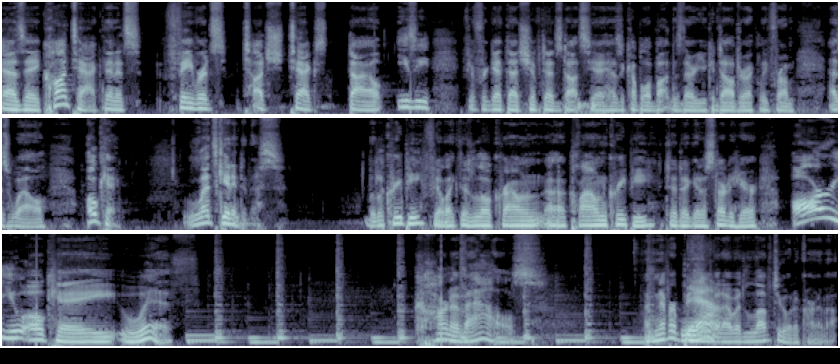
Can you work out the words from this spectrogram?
as a contact and it's favorites touch text dial easy if you forget that shifteds.ca has a couple of buttons there you can dial directly from as well okay let's get into this little creepy feel like there's a little clown uh, clown creepy to, to get us started here are you okay with carnivals I've never been, Yeah. but I would love to go to Carnival.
